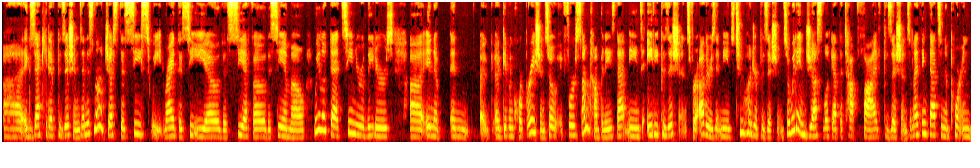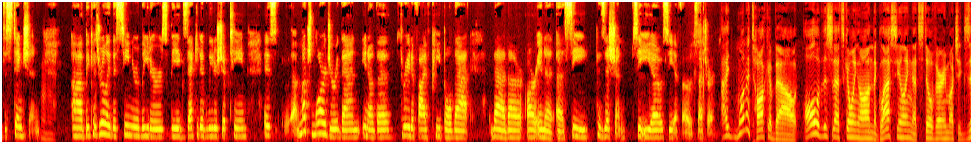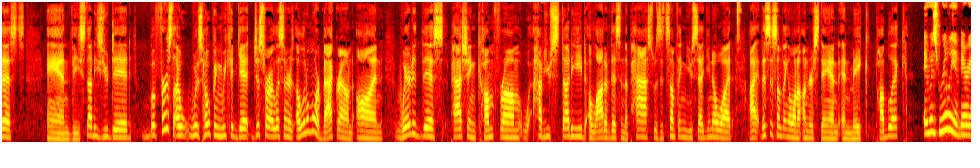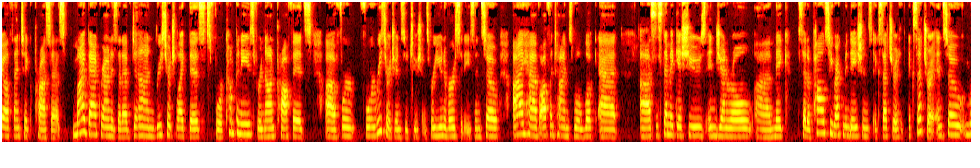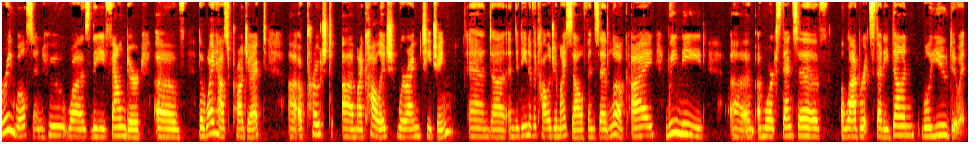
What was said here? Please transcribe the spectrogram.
uh, executive positions, and it's not just the C suite, right? The CEO, the CFO, the CMO. We looked at senior leaders uh, in a in a, a, given corporation. So for some companies, that means 80 positions. For others, it means 200 positions. So we didn't just look at the top five positions, and I think that's an important distinction. Mm-hmm. Uh, because really the senior leaders, the executive leadership team is uh, much larger than you know the three to five people that that are, are in a, a C position, CEO, CFO, etc. I want to talk about all of this that's going on, the glass ceiling that still very much exists, and the studies you did. But first, I was hoping we could get, just for our listeners, a little more background on where did this passion come from? Have you studied a lot of this in the past? Was it something you said, you know what, I, this is something I want to understand and make public? It was really a very authentic process. My background is that I've done research like this for companies, for nonprofits, uh, for for research institutions, for universities, and so I have oftentimes will look at uh, systemic issues in general, uh, make set of policy recommendations, etc., etc. And so Marie Wilson, who was the founder of the White House Project, uh, approached uh, my college where I'm teaching and uh, and the dean of the college and myself and said, "Look, I we need uh, a more extensive, elaborate study done. Will you do it?"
